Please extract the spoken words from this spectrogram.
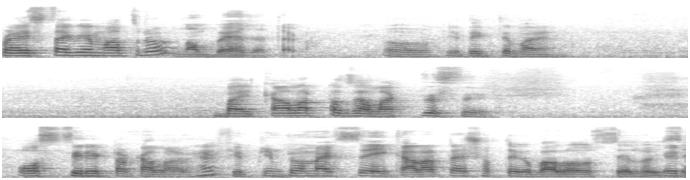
প্রাইস থাকবে মাত্র? নব্বই হাজার টাকা। ওকে দেখতে পারেন। ভাই কালারটা যা লাগতেছে অস্থির একটা কালার হ্যাঁ? ফিফটিন প্রো ম্যাক্সে এই কালারটাই সব থেকে ভালো সেল হয়েছে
